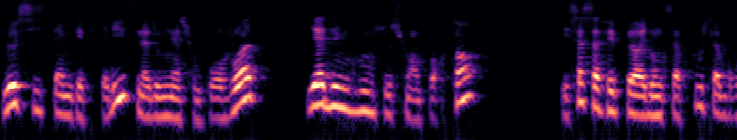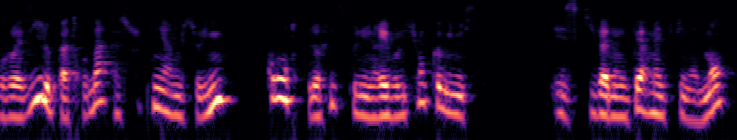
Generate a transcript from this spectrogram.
le système capitaliste, la domination bourgeoise, il y a des mouvements sociaux importants, et ça, ça fait peur, et donc ça pousse la bourgeoisie, le patronat, à soutenir Mussolini contre le risque d'une révolution communiste. Et ce qui va donc permettre finalement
